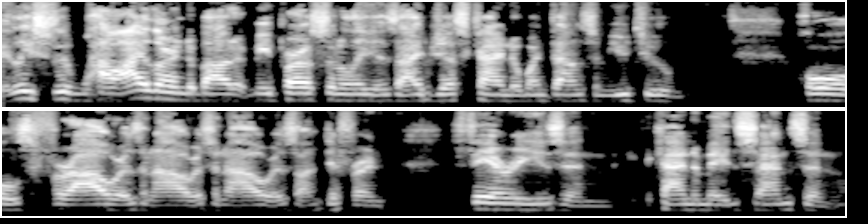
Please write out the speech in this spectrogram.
at least how I learned about it, me personally, is I just kind of went down some YouTube holes for hours and hours and hours on different theories, and it kind of made sense. And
